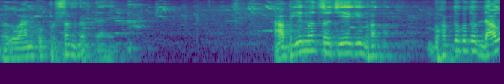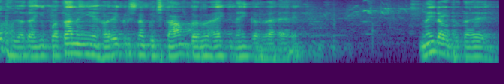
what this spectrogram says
भगवान को प्रसन्न करता है। आप ये मत सोचिए कि भक्त को तो डाउट हो जाता है कि पता नहीं है, हरे कृष्णा कुछ काम कर रहा है कि नहीं कर रहा है। नहीं डाउट होता है।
